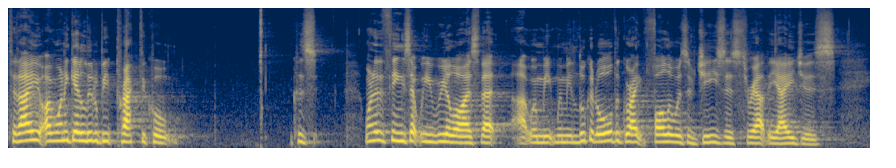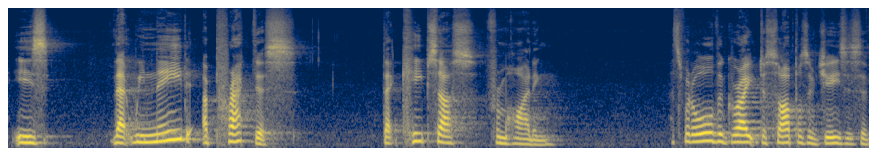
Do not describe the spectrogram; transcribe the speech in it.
Today, I want to get a little bit practical because one of the things that we realize that uh, when, we, when we look at all the great followers of Jesus throughout the ages is that we need a practice that keeps us from hiding. That's what all the great disciples of Jesus have,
